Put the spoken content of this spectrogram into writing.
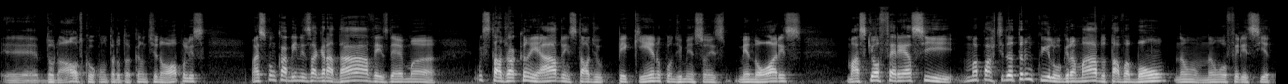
eh, do Náutico contra o Tocantinópolis, mas com cabines agradáveis, né, uma, um estádio acanhado, um estádio pequeno, com dimensões menores, mas que oferece uma partida tranquila. O gramado estava bom, não, não oferecia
